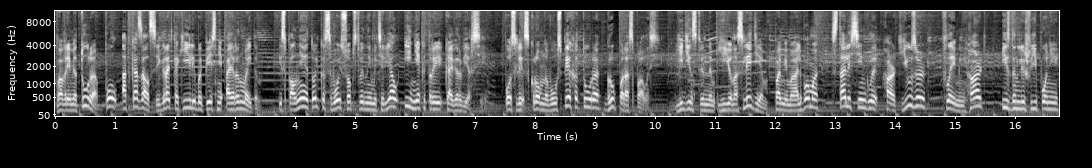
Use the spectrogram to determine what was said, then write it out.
Во время тура Пол отказался играть какие-либо песни Iron Maiden, исполняя только свой собственный материал и некоторые кавер-версии. После скромного успеха тура группа распалась. Единственным ее наследием, помимо альбома, стали синглы Heart User, Flaming Heart, издан лишь в Японии,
